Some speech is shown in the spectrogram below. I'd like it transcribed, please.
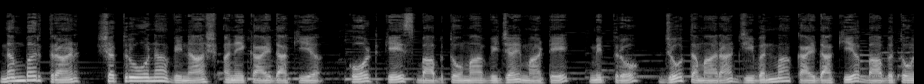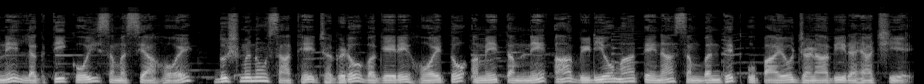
નંબર ત્રણ, શત્રુઓના વિનાશ અને કાયદાકીય કોર્ટ કેસ બાબતોમાં વિજય માટે, મિત્રો, જો તમારા જીવનમાં કાયદાકીય બાબતોને લગતી કોઈ સમસ્યા હોય, દુશ્મનો સાથે ઝઘડો વગેરે હોય તો અમે તમને આ વિડીયોમાં તેના સંબંધિત ઉપાયો જણાવી રહ્યા છીએ.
